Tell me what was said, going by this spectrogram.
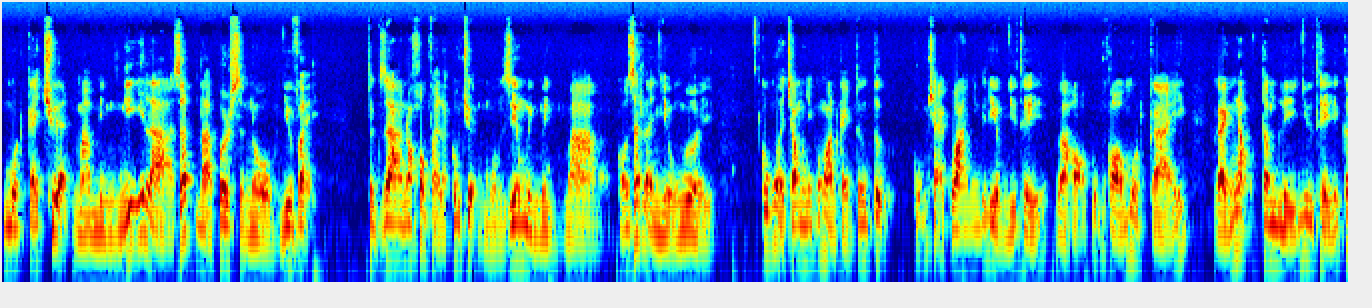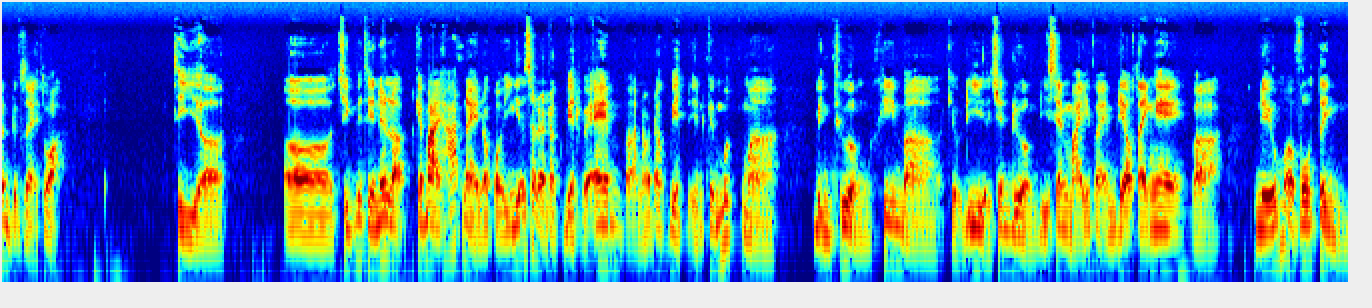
một cái chuyện mà mình nghĩ là rất là personal như vậy thực ra nó không phải là câu chuyện của riêng mình mình mà có rất là nhiều người cũng ở trong những cái hoàn cảnh tương tự cũng trải qua những cái điểm như thế và họ cũng có một cái gánh nặng tâm lý như thế cần được giải tỏa. Thì uh, uh, chính vì thế nên là cái bài hát này nó có ý nghĩa rất là đặc biệt với em và nó đặc biệt đến cái mức mà bình thường khi mà kiểu đi ở trên đường đi xe máy và em đeo tai nghe và nếu mà vô tình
